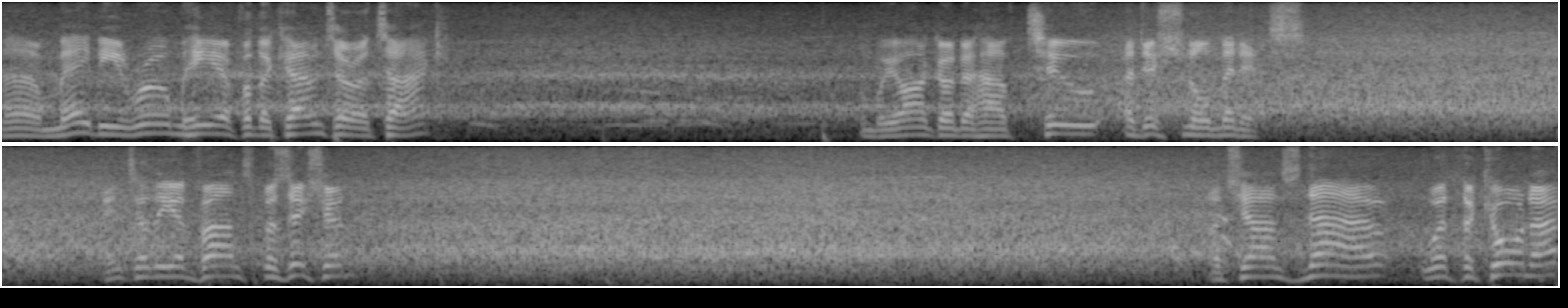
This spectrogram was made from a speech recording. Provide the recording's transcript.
Now, maybe room here for the counter-attack. And we are going to have two additional minutes. Into the advanced position. A chance now with the corner.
